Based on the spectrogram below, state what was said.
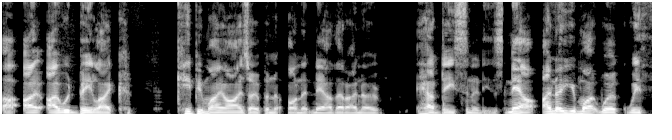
I, I would be like keeping my eyes open on it now that I know how decent it is. Now, I know you might work with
